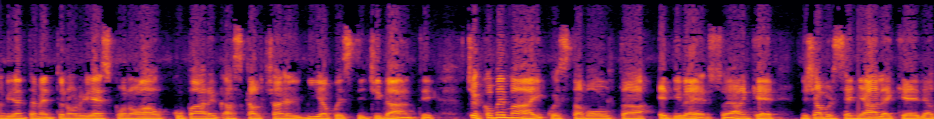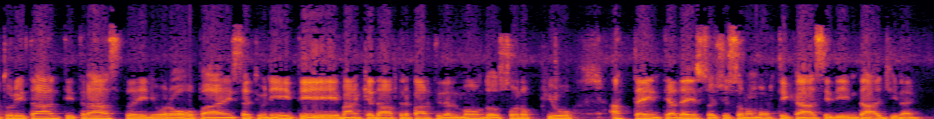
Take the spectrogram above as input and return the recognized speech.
evidentemente non riescono a occupare, a scalciare via questi giganti. Cioè come mai questa volta è diverso? E anche diciamo, il segnale che le autorità antitrust in Europa, negli Stati Uniti, ma anche da altre parti del mondo sono più attenti adesso e ci sono molti casi di indagine.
